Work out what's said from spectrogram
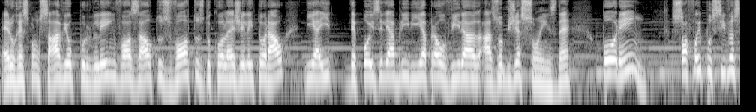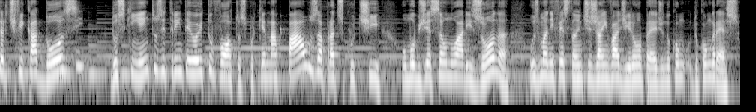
era o responsável por ler em voz alta os votos do colégio eleitoral e aí depois ele abriria para ouvir a, as objeções, né? Porém, só foi possível certificar 12 dos 538 votos, porque na pausa para discutir uma objeção no Arizona, os manifestantes já invadiram o prédio do, Congresso.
